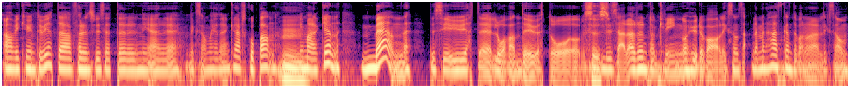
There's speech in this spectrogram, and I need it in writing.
ja vi kan ju inte veta förrän vi sätter ner, eh, liksom, vad heter den, grävskopan Mm. i marken. Men det ser ju jättelovande ut och Precis. det är så här, runt omkring och hur det var liksom. Så här, nej men här ska inte vara några liksom,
